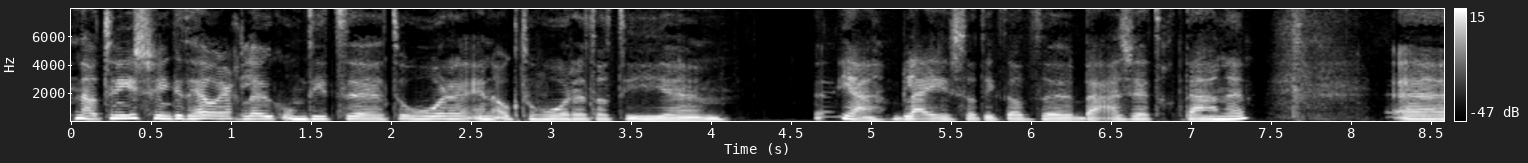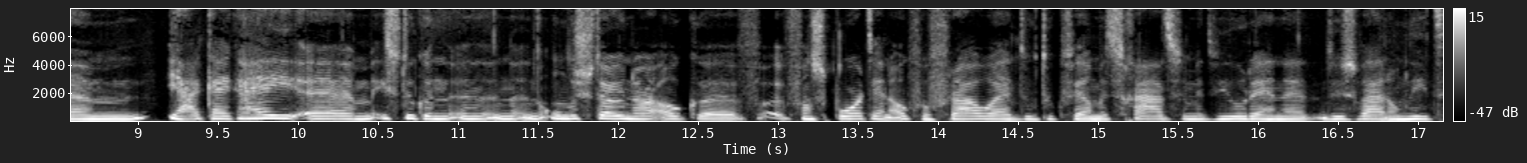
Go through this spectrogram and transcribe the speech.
nou ten eerste vind ik het heel erg leuk om dit eh, te horen. En ook te horen dat hij eh, ja, blij is dat ik dat eh, bij AZ gedaan heb. Ehm, ja, kijk, hij ehm, is natuurlijk een, een, een ondersteuner ook eh, van sport en ook voor vrouwen. Hij doet ook veel met schaatsen, met wielrennen. Dus waarom niet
